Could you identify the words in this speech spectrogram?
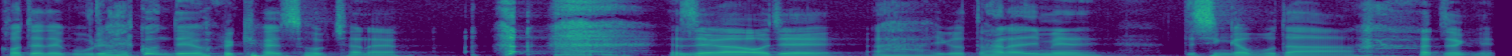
걷다 대고 우리 할 건데요. 이렇게 할 수 없잖아요. 그래서 제가 어제 아 이것도 하나님의 뜻인가 보다. 저게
